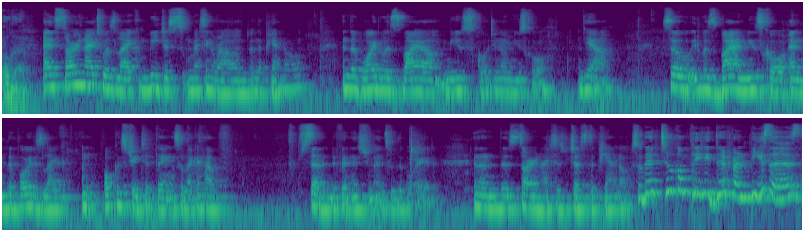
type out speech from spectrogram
Okay. And Starry Night was like me just messing around on the piano, and The Void was via musical. Do you know musical? Yeah. So it was via musical, and The Void is like an orchestrated thing. So like I have seven different instruments with The Void. And then the Starry Night is just the piano. So they're two completely different pieces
